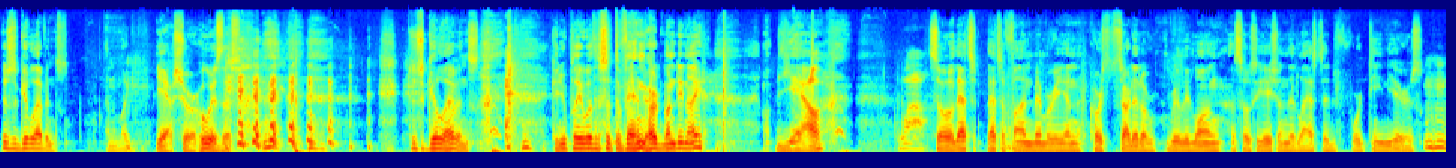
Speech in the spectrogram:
This is Gil Evans, and I'm like, "Yeah, sure. Who is this?" this is Gil Evans. Can you play with us at the Vanguard Monday night? yeah. Wow. So that's that's a fond memory, and of course started a really long association that lasted 14 years. hmm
